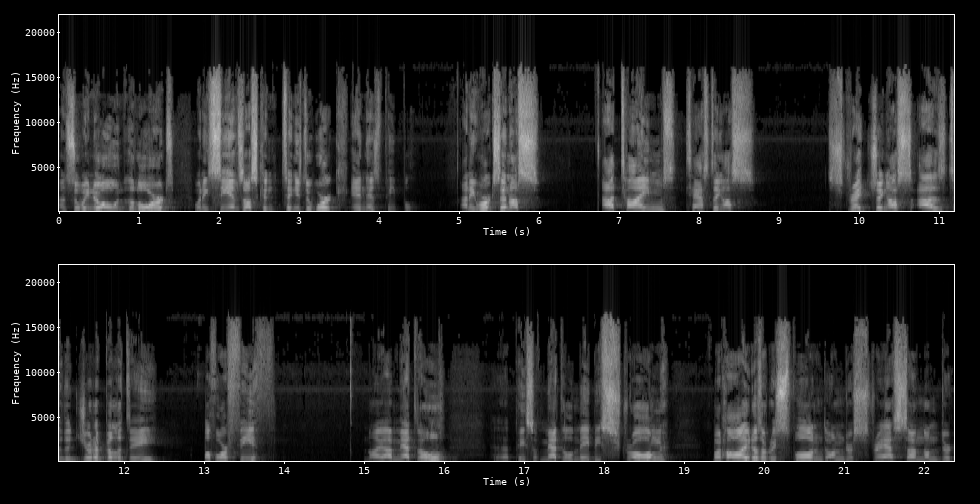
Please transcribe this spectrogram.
And so we know that the Lord, when He saves us, continues to work in His people. And He works in us, at times testing us, stretching us as to the durability of our faith. Now, a metal, a piece of metal may be strong, but how does it respond under stress and under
